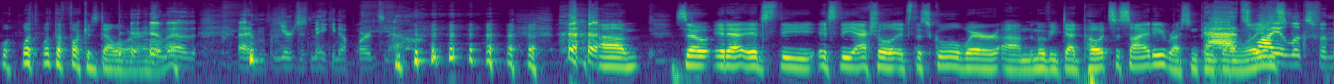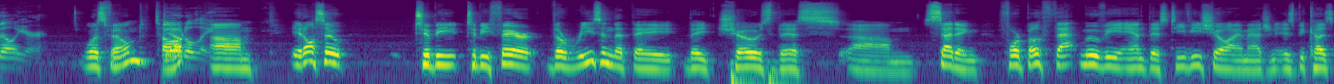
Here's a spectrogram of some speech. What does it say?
What what, the fuck is Delaware? and, Anyway? and you're just making up words now. So it uh, it's the it's the actual it's the school where um, the movie Dead Poets Society, rest in peace, John That's Williams, why it looks familiar. was filmed. Yep. Totally. Um, it also, to be to be fair, the reason that they they chose this um, setting for both that movie and this TV show, I imagine, is because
